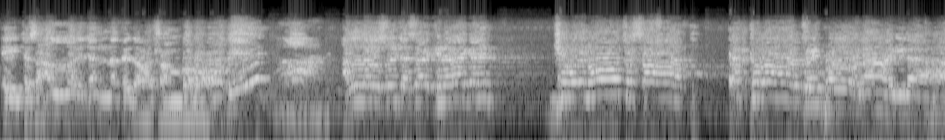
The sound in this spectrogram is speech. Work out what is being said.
এই চাষা আল্লাহর জান্নাতে যাওয়া সম্ভব হবে? আল্লাহ রসুল চাষার কিনারায় গেলেন, জীবনে নো চাষা একটাবার তুমি পড়ো, লা ইলাহা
